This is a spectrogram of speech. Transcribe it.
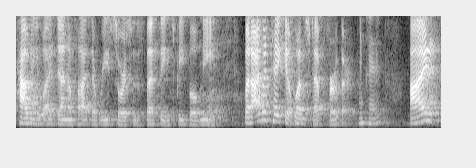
how do you identify the resources that these people need. But I would take it one step further. Okay. I,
